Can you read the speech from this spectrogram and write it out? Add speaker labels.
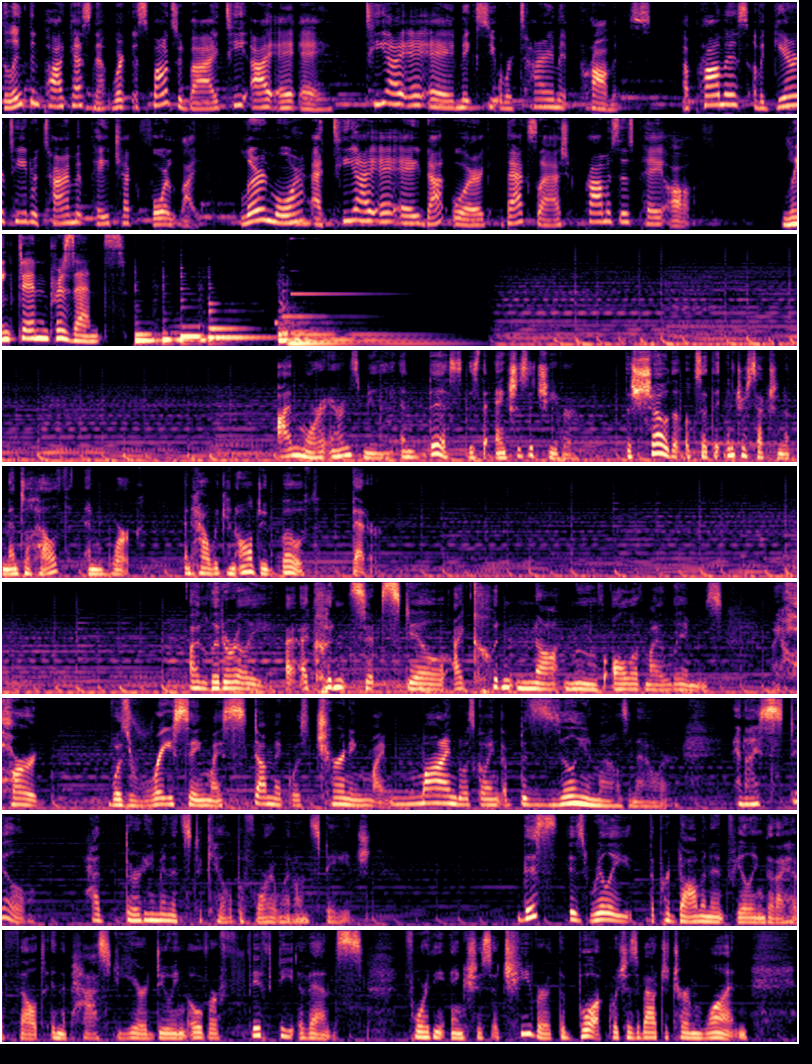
Speaker 1: The LinkedIn Podcast Network is sponsored by TIAA. TIAA makes you a retirement promise, a promise of a guaranteed retirement paycheck for life. Learn more at TIAA.org backslash promises pay off.
Speaker 2: LinkedIn presents.
Speaker 3: I'm Morra Aarons Mele, and this is The Anxious Achiever, the show that looks at the intersection of mental health and work and how we can all do both better. I literally, I, I, couldn't sit still. I couldn't not move all of my limbs. My heart was racing, my stomach was churning, my mind was going a bazillion miles an hour. And I still had 30 minutes to kill before I went on stage. This is really the predominant feeling that I have felt in the past year doing over 50 events for The Anxious Achiever, the book, which is about to turn one.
